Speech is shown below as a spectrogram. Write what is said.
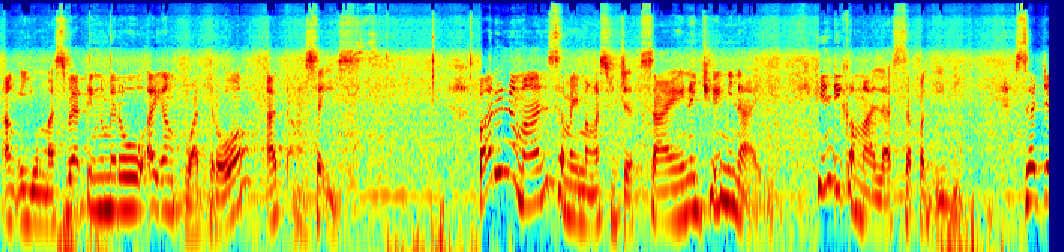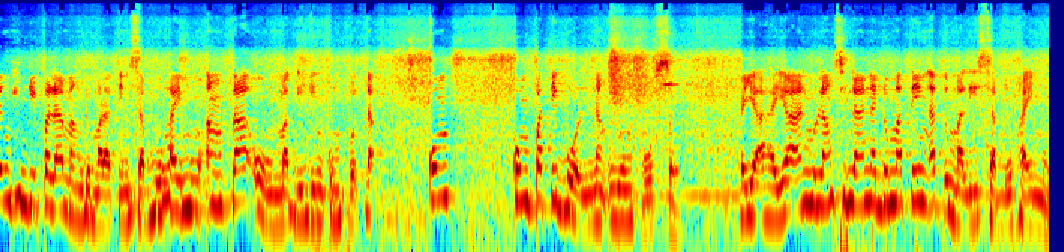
Ang iyong maswerteng numero ay ang 4 at ang 6. Para naman sa may mga sign na Gemini, hindi ka malas sa pag-ibig. Sadyang hindi pa lamang dumarating sa buhay mo ang taong magiging kumputa, kum, compatible ng iyong puso. Kaya hayaan mo lang sila na dumating at umalis sa buhay mo.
